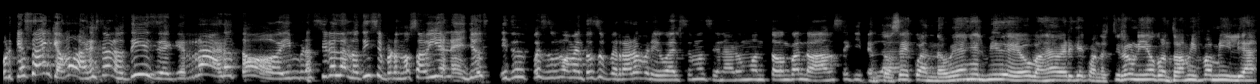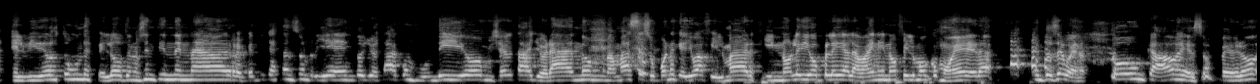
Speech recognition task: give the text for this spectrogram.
¿Por qué saben que vamos a dar esta noticia? Qué raro todo. Y en Brasil era la noticia, pero no sabían ellos. Y entonces fue un momento súper raro, pero igual se emocionaron un montón cuando Adam se quitó. la- Entonces, cuando vean el video, van a ver que cuando estoy reunido con toda mi familia, el video es todo un despelote, no se entiende nada, de repente ya están sonriendo, yo estaba confundido, Michelle estaba llorando, mi mamá se supone que iba a filmar y no le dio play a la vaina y no filmó como era. Entonces, bueno, todo un caos eso, pero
